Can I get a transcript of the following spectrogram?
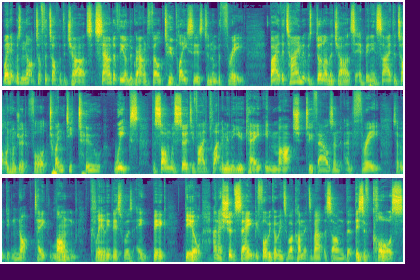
When it was knocked off the top of the charts, Sound of the Underground fell two places to number three. By the time it was done on the charts, it had been inside the top 100 for 22 weeks. The song was certified platinum in the UK in March 2003, so it did not take long. Clearly, this was a big deal. And I should say, before we go into our comments about the song, that this, of course,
